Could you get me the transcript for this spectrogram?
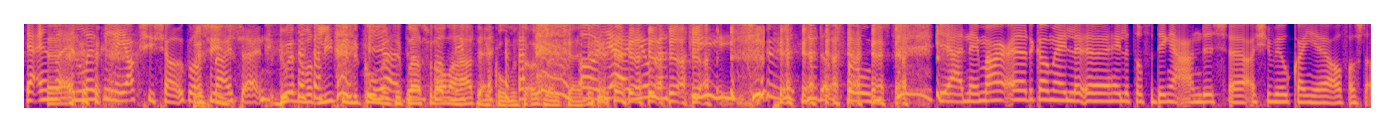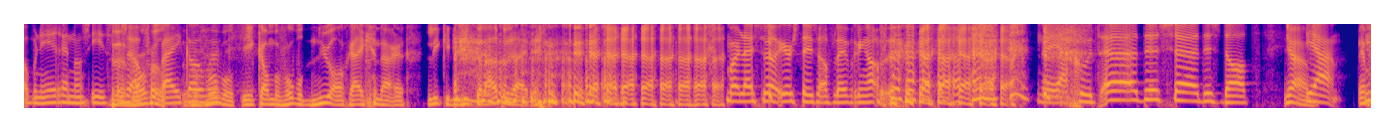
Ja, en Eh. en leuke reacties zou ook wel Precies. nice zijn. doe even wat liefde in de comments Ja, in plaats van alle haat in de comments. Dat zou ook leuk zijn. Oh ja, jongens, please. Doe dat voor ons. Ja, nee, maar eh, er komen hele, hele toffe dingen aan. Dus als je wil, kan je alvast abonneren. En dan zie je het vanzelf voorbij komen. bijvoorbeeld. Je kan bijvoorbeeld nu al kijken naar Lieke die niet kan autorijden. Maar luister wel eerst deze aflevering af. nee, ja, goed. Eh, dus, eh, dus dat. ja. Ja, En volgens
